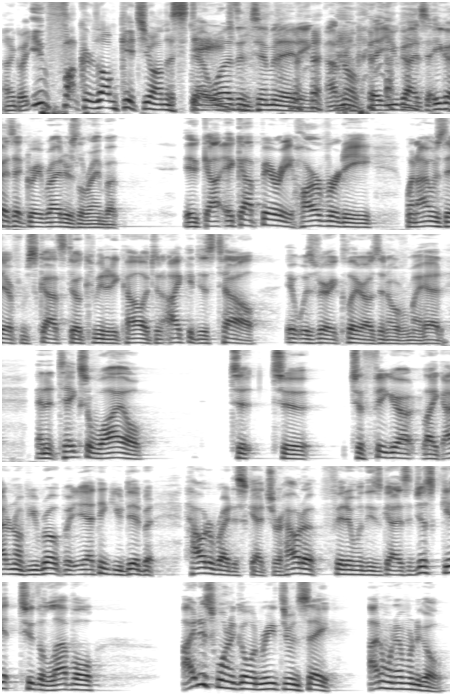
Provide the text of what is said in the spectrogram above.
And I go, you fuckers, I'll get you on the stage. That was intimidating. I don't know if that you guys you guys had great writers, Laraine, but it got it got very Harvardy when I was there from Scottsdale Community College, and I could just tell it was very clear I was in over my head. And it takes a while to to to figure out like I don't know if you wrote, but I think you did, but how to write a sketch or how to fit in with these guys and just get to the level. I just want to go and read through and say, I don't want everyone to go,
